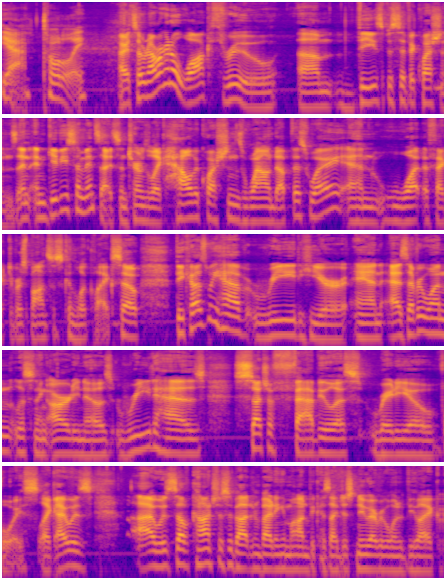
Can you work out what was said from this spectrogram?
Yeah, totally. All right, so now we're going to walk through um, these specific questions and, and give you some insights in terms of like how the questions wound up this way and what effective responses can look like. So, because we have Reed here, and as everyone listening already knows, Reed has such a fabulous radio voice. Like I was, I was self conscious about inviting him on because I just knew everyone would be like,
